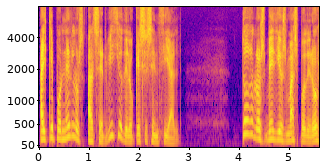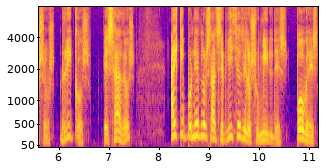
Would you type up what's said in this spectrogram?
hay que ponerlos al servicio de lo que es esencial. Todos los medios más poderosos, ricos, pesados, hay que ponerlos al servicio de los humildes, pobres,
